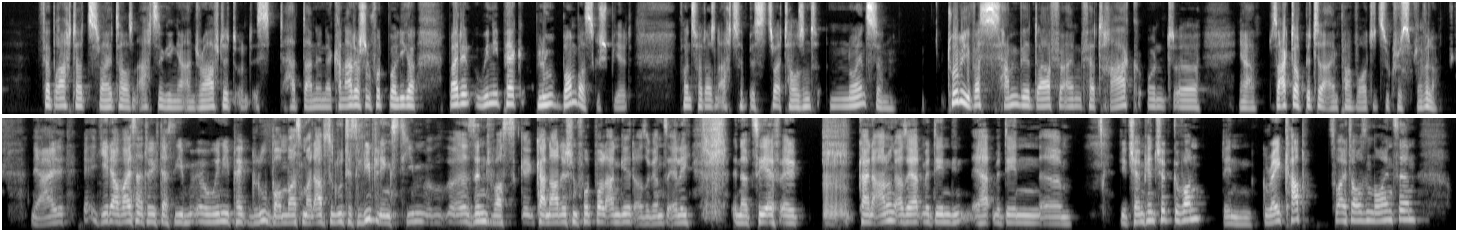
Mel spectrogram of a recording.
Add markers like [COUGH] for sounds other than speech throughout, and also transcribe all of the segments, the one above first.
verbracht hat. 2018 ging er undrafted und ist, hat dann in der kanadischen Football Liga bei den Winnipeg Blue Bombers gespielt. Von 2018 bis 2019. Tobi, was haben wir da für einen Vertrag? Und äh, ja, sag doch bitte ein paar Worte zu Chris Traveller. Ja, jeder weiß natürlich, dass die Winnipeg Blue Bombers mein absolutes Lieblingsteam äh, sind, was kanadischen Football angeht. Also ganz ehrlich, in der CFL keine Ahnung, also er hat mit denen, er hat mit denen ähm, die Championship gewonnen, den Grey Cup 2019.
